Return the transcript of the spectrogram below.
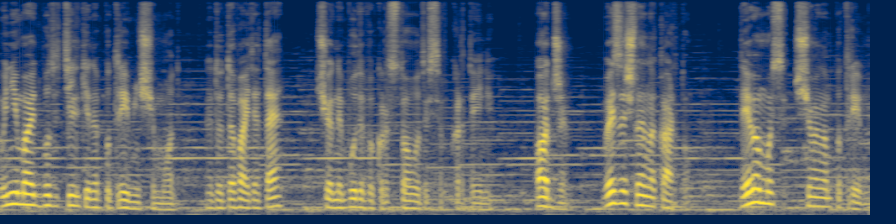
У ній мають бути тільки непотрібніші моди. Не додавайте те, що не буде використовуватися в картині. Отже, ви зайшли на карту. Дивимось, що нам потрібно.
